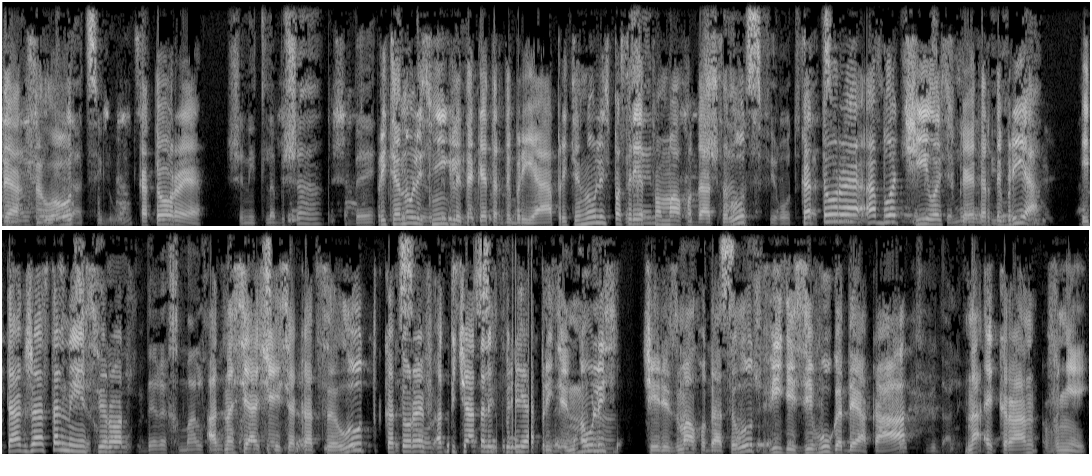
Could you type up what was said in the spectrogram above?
де Ацилут, которые притянулись Нигли де Кетер де Брия, притянулись посредством Малхуда Ацелут, которая облачилась в Кетер де Брия, и также остальные сферот, относящиеся к Ацелут, которые отпечатались в Брия, притянулись через Малхуда Ацелут в виде Зивуга де Ака на экран в ней.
